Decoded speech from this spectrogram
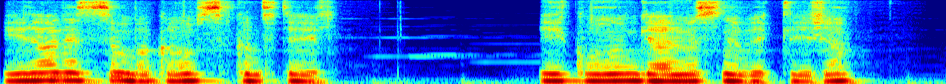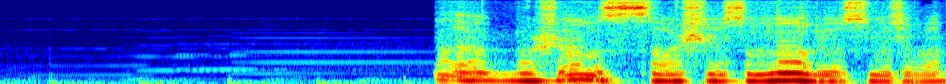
İlan etsin bakalım sıkıntı değil. İlk onun gelmesini bekleyeceğim. Ya boşuna mı savaşıyorsun? Ne yapıyorsun acaba?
